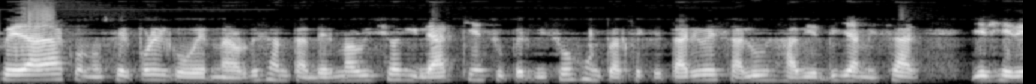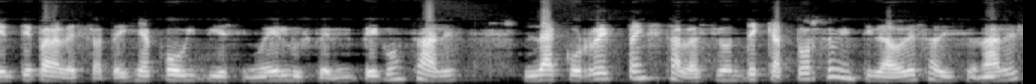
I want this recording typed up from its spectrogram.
fue dada a conocer por el gobernador de Santander, Mauricio Aguilar, quien supervisó junto al secretario de Salud, Javier Villamizar, y el gerente para la estrategia COVID-19, Luis Felipe González, la correcta instalación de 14 ventiladores adicionales,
